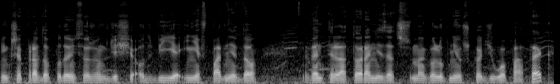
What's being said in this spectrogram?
większe prawdopodobieństwo, że on gdzieś się odbije i nie wpadnie do wentylatora, nie zatrzyma go lub nie uszkodzi łopatek.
